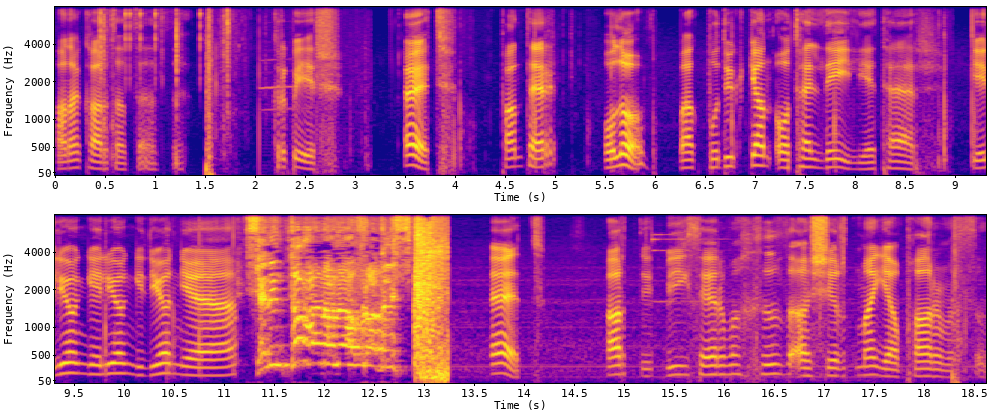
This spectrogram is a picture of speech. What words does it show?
Anakart hatası. 41. Evet. Panter. Oğlum. Bak bu dükkan otel değil yeter. Geliyorsun geliyorsun gidiyorsun ya. Senin ta ananı avradını Evet. Artık bilgisayarıma hız aşırtma yapar mısın?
